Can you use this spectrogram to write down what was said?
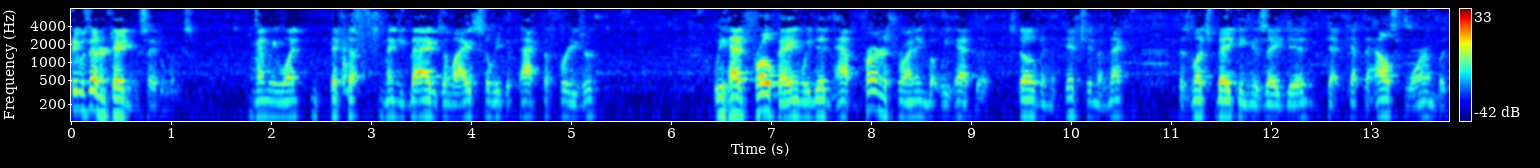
it was entertaining to say the least. And then we went and picked up many bags of ice so we could pack the freezer. We had propane. We didn't have the furnace running, but we had the stove in the kitchen and that as much baking as they did that kept the house warm. But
